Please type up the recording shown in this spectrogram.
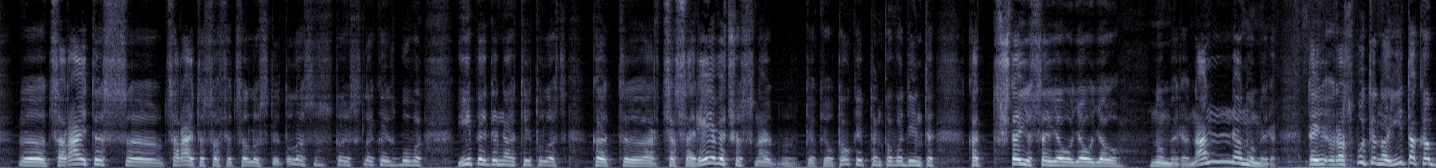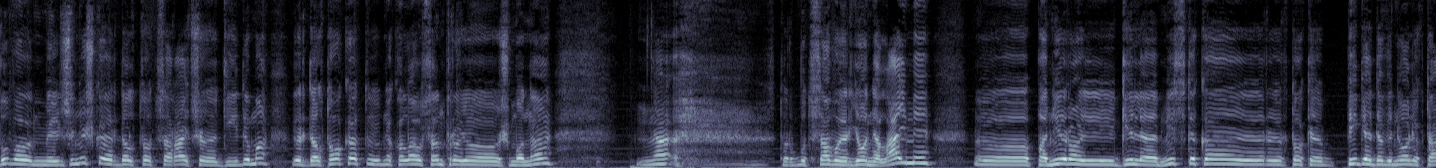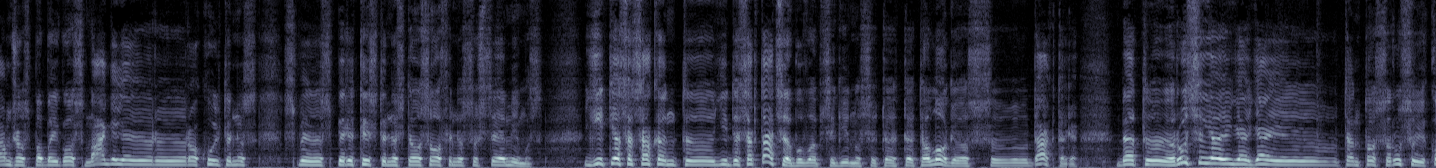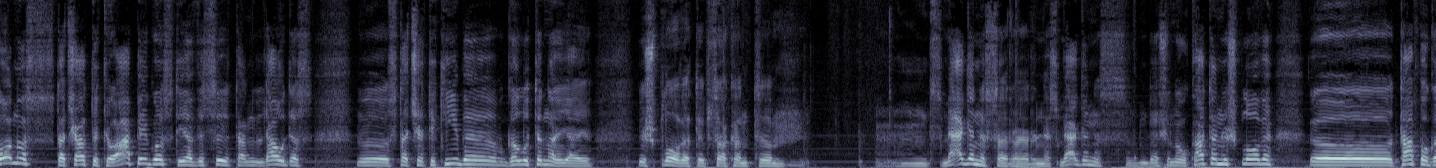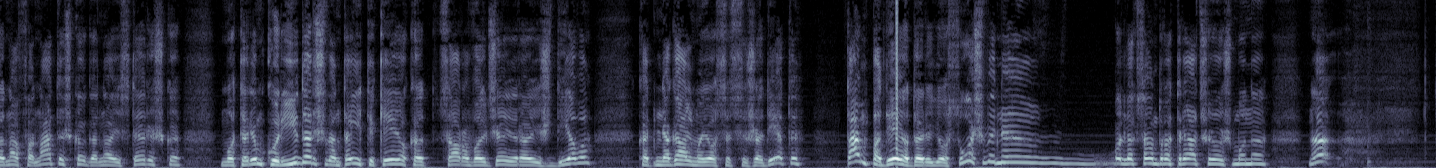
caraitis, e, caraitis oficialus titulas tais laikais buvo įpėdinio titulas, kad ar Cesarevičius, na, tiek jau to, kaip ten pavadinti, kad štai jisai jau, jau, jau numirė. Na, nenumirė. Tai Rasputino įtaka buvo milžiniška ir dėl to caraičio gydymo, ir dėl to, kad Nikolaus antrojo žmona, na, turbūt savo ir jo nelaimė, E, paniro į gilę mistiką ir, ir tokią pigę 19 amžiaus pabaigos magiją ir, ir okultinius spiritistinius teosofinius užsiėmimus. Jį, tiesą sakant, jį disertaciją buvo apsigynusi te, te, teologijos e, daktarė, bet Rusijoje, jai ten tos rusų ikonos, stačiatikių apeigos, tie visi ten liaudės e, stačiatikybė galutinai jai išplovė, taip sakant, smegenis ar, ar nesmegenis, nežinau ką ten išplovė, e, tapo gana fanatiška, gana isteriška moterim, kurį dar šventai įtikėjo, kad caro valdžia yra iš dievo, kad negalima jos įsižadėti. Tam padėjo dar jos uošvinė, Aleksandro III žmona. Na,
